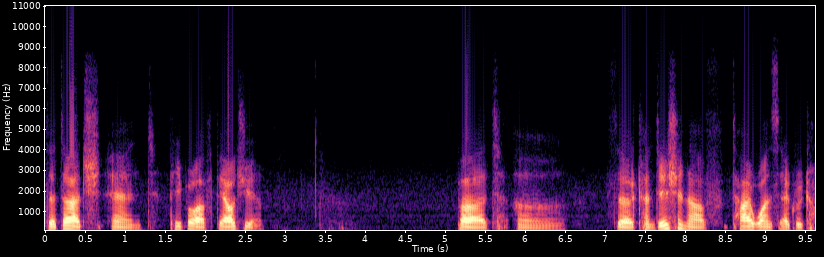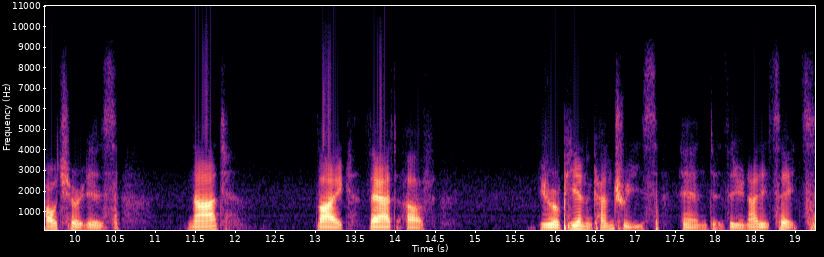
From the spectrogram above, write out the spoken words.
the Dutch and people of Belgium, but uh, the condition of Taiwan's agriculture is not like that of European countries and the United States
